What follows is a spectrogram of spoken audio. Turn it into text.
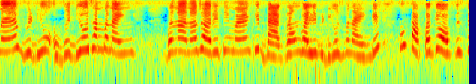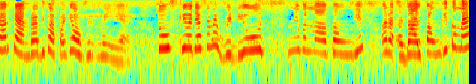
मैं वीडियो वीडियोस हम बनाएँगे बनाना चाह रही थी मैं कि बैकग्राउंड वाली वीडियोस बनाएँगे। तो पापा के ऑफ़िस का कैमरा भी पापा के ऑफ़िस में ही है। तो उसकी वजह से मैं वीडियोस नहीं बनवा पाऊँगी और डाल पाऊँगी। तो मैं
